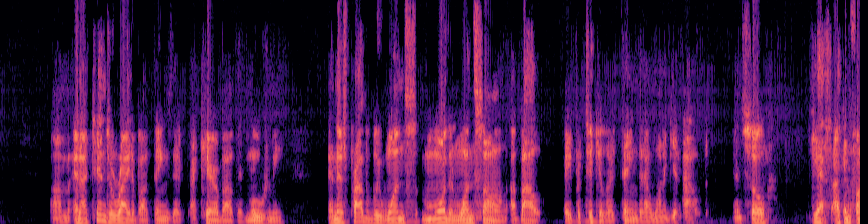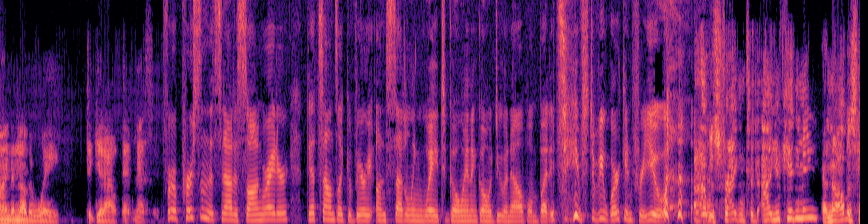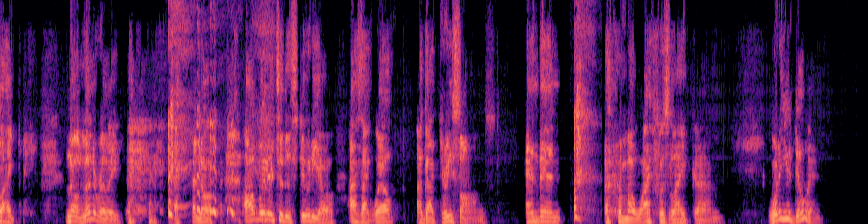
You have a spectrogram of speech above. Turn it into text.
Um, and I tend to write about things that I care about that move me. And there's probably one more than one song about a particular thing that I want to get out. And so, yes, I can find another way to get out that message. For a person that's not a songwriter, that sounds like a very unsettling way to go in and go do an album, but it seems to be working for you. I was frightened to are you kidding me? No, I was like no, literally. no. I went into the studio. I was like, well, I got three songs. And then my wife was like, um, what are you doing?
